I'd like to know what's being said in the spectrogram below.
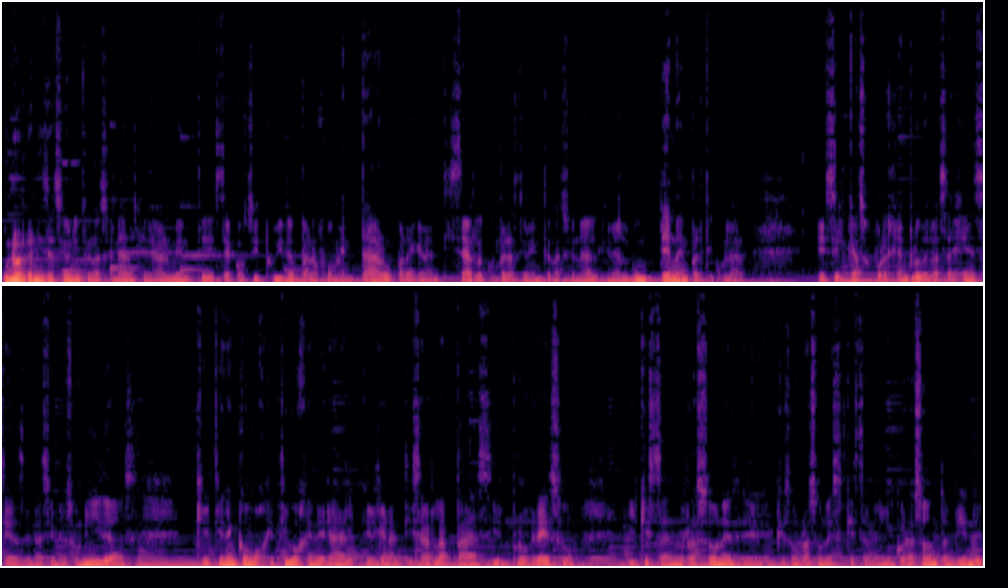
Una organización internacional generalmente está constituida para fomentar o para garantizar la cooperación internacional en algún tema en particular. Es el caso, por ejemplo, de las agencias de Naciones Unidas, que tienen como objetivo general el garantizar la paz y el progreso y que, están en razones, eh, que son razones que están en el corazón también de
